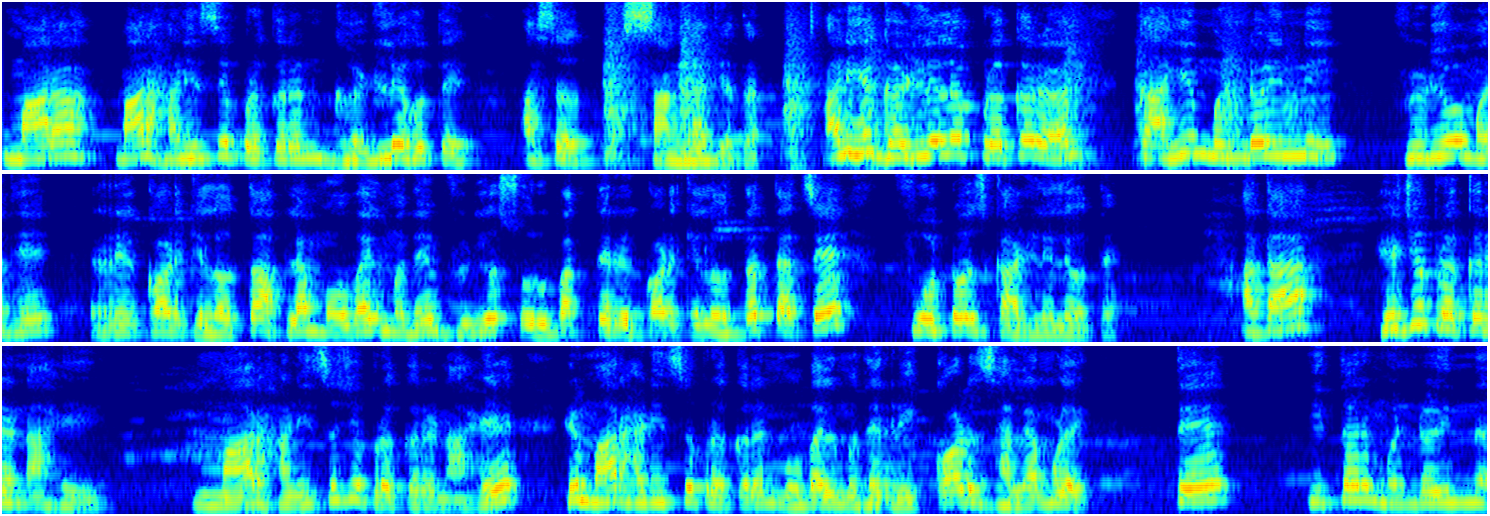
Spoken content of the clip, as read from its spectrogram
मारा मारहाणीचे प्रकरण घडले होते असं सांगण्यात येतं. आणि हे घडलेलं प्रकरण काही मंडळींनी व्हिडिओमध्ये रेकॉर्ड केलं होतं. आपल्या मोबाईलमध्ये व्हिडिओ स्वरूपात ते रेकॉर्ड केलं होतं. त्याचे फोटोज काढलेले होते. आता हे जे प्रकरण आहे मारहाणीचं जे प्रकरण आहे हे मारहाणीचं प्रकरण मोबाईलमध्ये रेकॉर्ड झाल्यामुळे ते इतर मंडळींना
